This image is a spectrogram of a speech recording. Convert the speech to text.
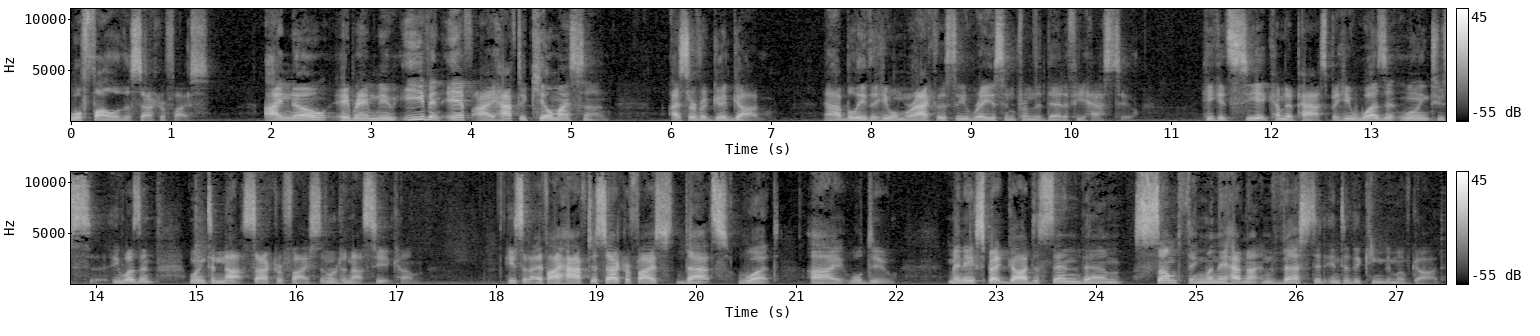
will follow the sacrifice. I know, Abraham knew, even if I have to kill my son, I serve a good God. And I believe that he will miraculously raise him from the dead if he has to. He could see it come to pass, but he wasn't willing to, he wasn't willing to not sacrifice in order to not see it come. He said, If I have to sacrifice, that's what I will do. Many expect God to send them something when they have not invested into the kingdom of God.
